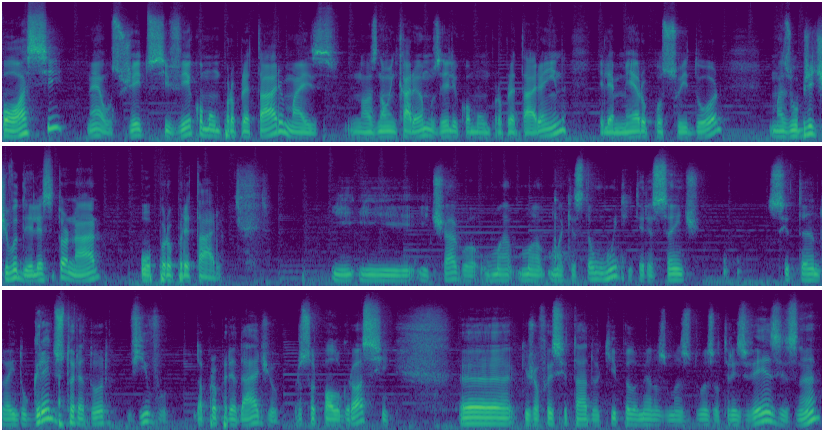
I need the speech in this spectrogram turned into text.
posse né? O sujeito se vê como um proprietário, mas nós não encaramos ele como um proprietário ainda. Ele é mero possuidor, mas o objetivo dele é se tornar o proprietário. E, e, e Tiago, uma, uma, uma questão muito interessante, citando ainda o grande historiador vivo da propriedade, o professor Paulo Grossi, uh, que já foi citado aqui pelo menos umas duas ou três vezes, né?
